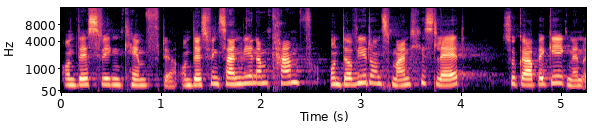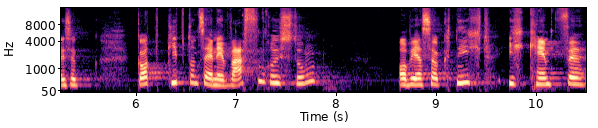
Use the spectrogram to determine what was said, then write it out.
Und deswegen kämpft er. Und deswegen sind wir in einem Kampf und da wird uns manches Leid sogar begegnen. Also Gott gibt uns eine Waffenrüstung, aber er sagt nicht, ich kämpfe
